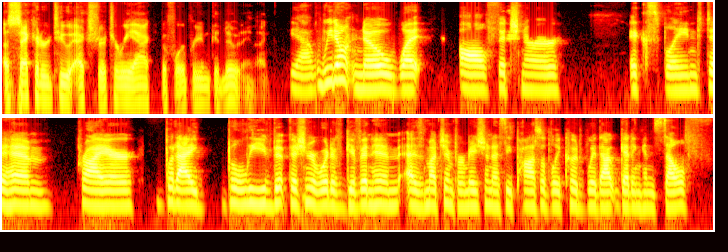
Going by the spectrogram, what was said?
a second or two extra to react before Priam can do anything. Yeah, we don't know what all Fitchner explained to him prior, but I believe that Fitchner would have given him as much information as he possibly could without getting himself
